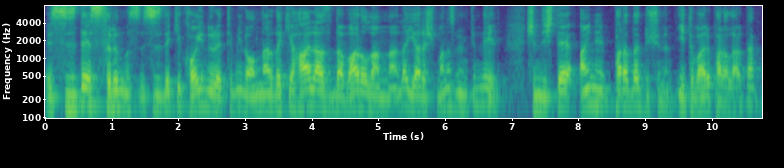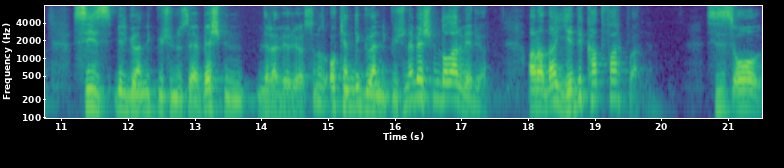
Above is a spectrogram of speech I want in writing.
e, sizde sırın sizdeki coin üretimiyle onlardaki halihazırda var olanlarla yarışmanız mümkün değil. Şimdi işte aynı parada düşünün itibari paralarda. Siz bir güvenlik gücünüze 5000 lira veriyorsunuz. O kendi güvenlik gücüne 5000 dolar veriyor. Arada 7 kat fark var. Yani. Siz o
